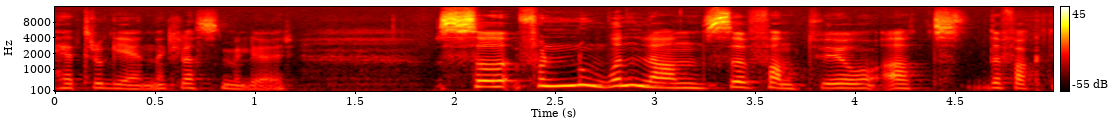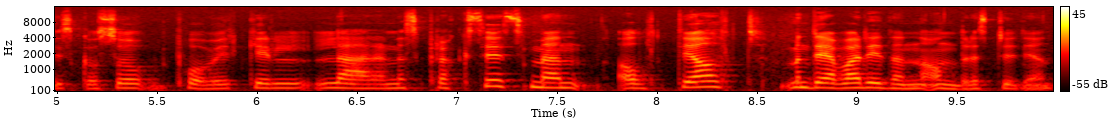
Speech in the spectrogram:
heterogene klassemiljøer. Så for noen land så fant vi jo at det faktisk også påvirker lærernes praksis, men alt i alt. Men det var i den andre studien.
